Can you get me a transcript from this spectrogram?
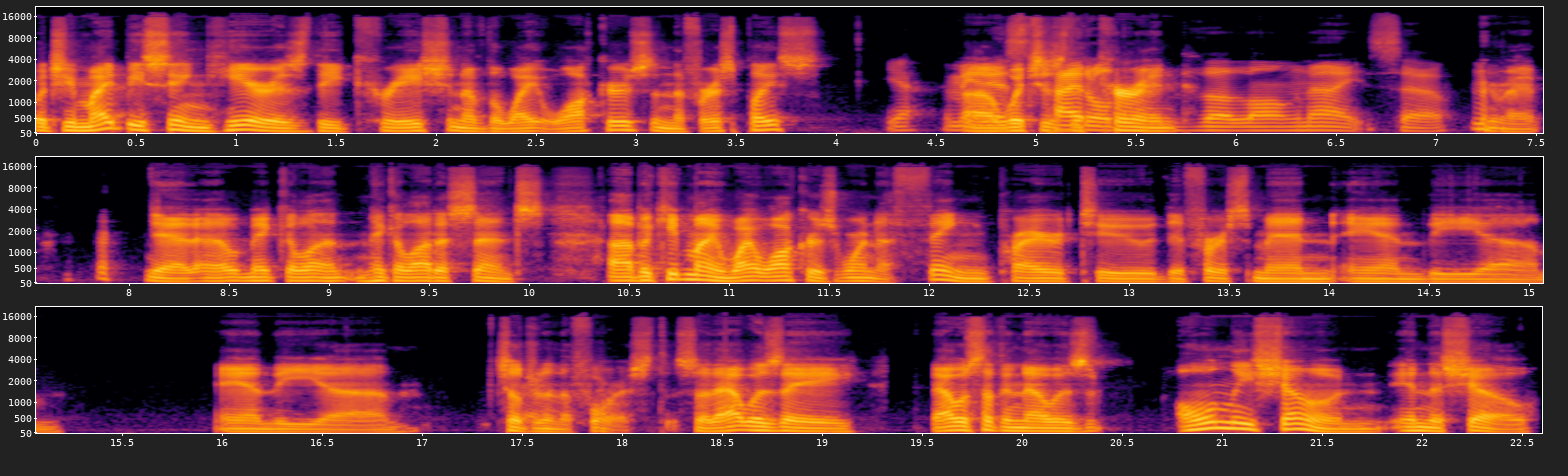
what you might be seeing here is the creation of the White Walkers in the first place. yeah, I mean, uh, it's which is the current- the Long Night. So right. Yeah, that would make a lot make a lot of sense. Uh, but keep in mind, White Walkers weren't a thing prior to the First Men and the um, and the um Children of the Forest. So that was a that was something that was only shown in the show.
